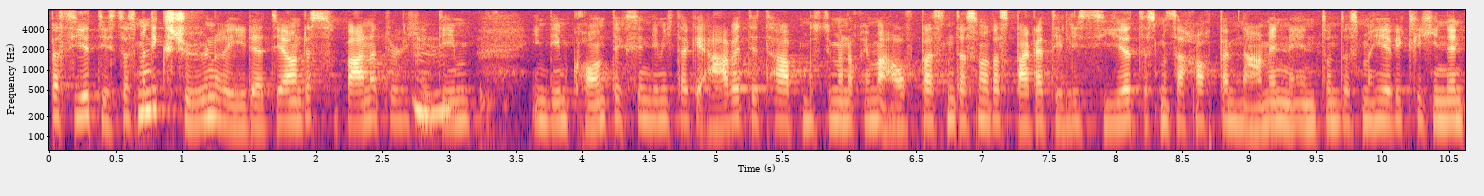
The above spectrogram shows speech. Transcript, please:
passiert ist, dass man nichts schönredet. Ja? Und das war natürlich mhm. in, dem, in dem Kontext, in dem ich da gearbeitet habe, musste man auch immer aufpassen, dass man was bagatellisiert, dass man Sachen auch beim Namen nennt und dass man hier wirklich in den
